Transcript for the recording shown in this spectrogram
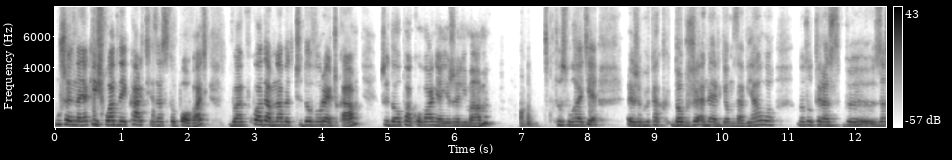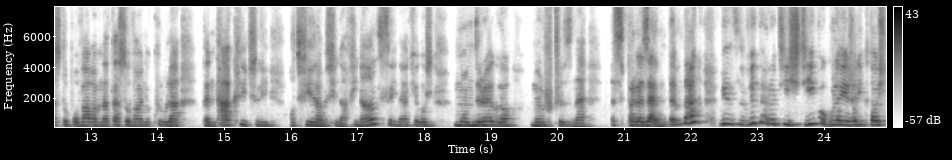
muszę na jakiejś ładnej karcie zastopować, bo jak wkładam nawet czy do woreczka, czy do opakowania, jeżeli mam, to słuchajcie, żeby tak dobrze energią zawiało, no to teraz zastopowałam na tasowaniu króla pentakli, czyli otwieram się na finanse i na jakiegoś mądrego mężczyznę z prezentem, tak? Więc wy tarociści, w ogóle jeżeli ktoś,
